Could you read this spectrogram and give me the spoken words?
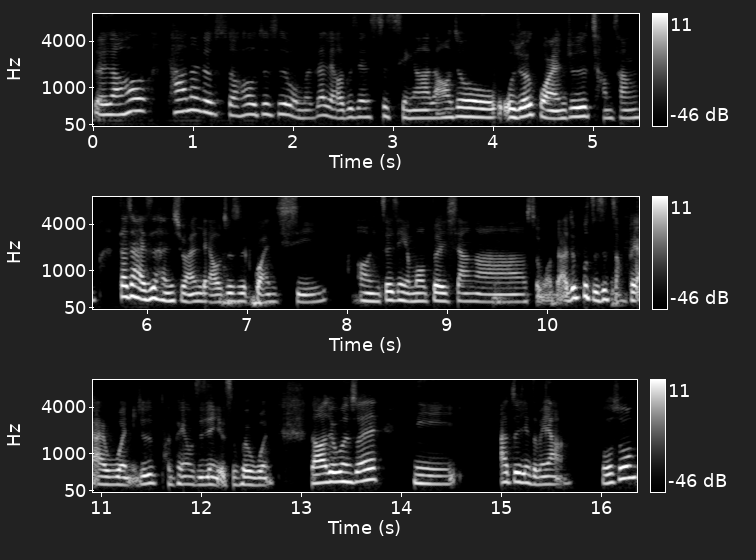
对，然后他那个时候就是我们在聊这件事情啊，然后就我觉得果然就是常常大家还是很喜欢聊就是关系，哦，你最近有没有对象啊什么的啊、就不只是长辈爱问你，就是朋朋友之间也是会问，然后就问说，哎，你啊最近怎么样？我说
